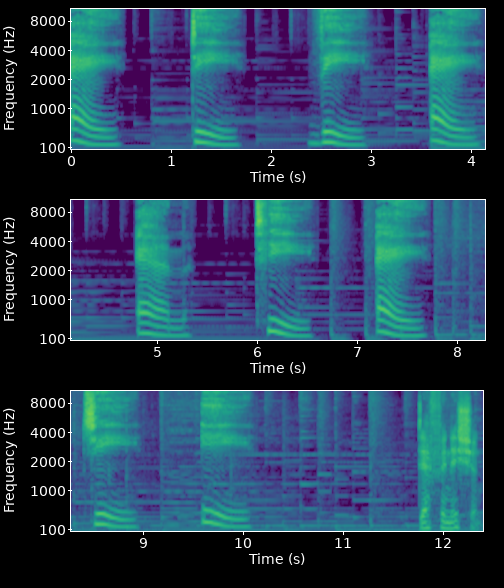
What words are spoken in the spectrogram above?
A D V A N T A G E Definition.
